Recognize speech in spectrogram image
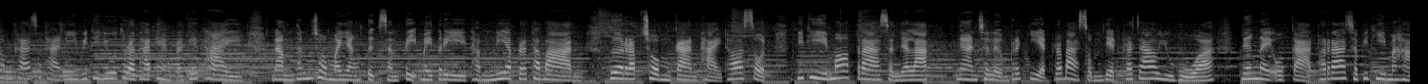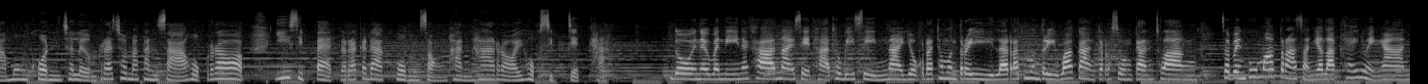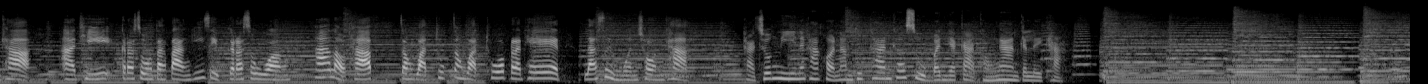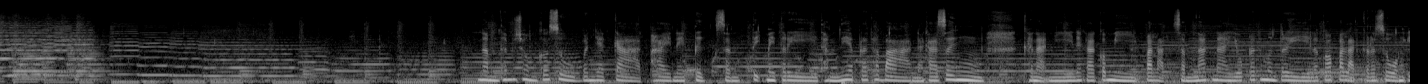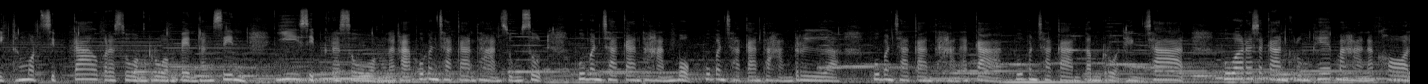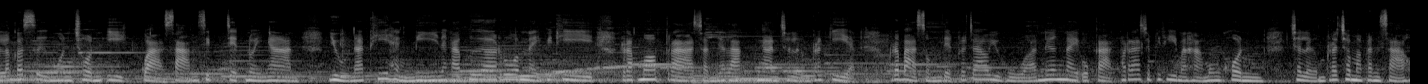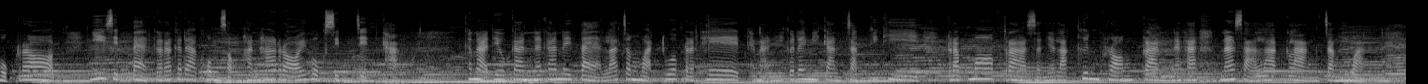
ชมคะสถานีวิทยุโทรทัศน์แห่งประเทศไทยนำท่านผู้ชมมายังตึกสันติไมตรีทำเนียบรัฐบาล เพื่อรับชมการถ่ายทอดสด พิธีมอบตราสัญลักษณ์ งานเฉลิมพระเกียรติพระบาทสมเด็จพระเจ้าอยู่หัว เนื่องในโอกาสพระราชพิธีมหามงคล เฉลิมพระชนมพรรษา 6 รอบ 28 กรกฎาคม 2567 ค่ะ โดยในวันนี้นะคะ นายเศรษฐาทวีสิน นายกรัฐมนตรี และรัฐมนตรีว่าการกระทรวงการคลัง จะเป็นผู้มอบตราสัญลักษณ์ให้หน่วยงานค่ะ อาทิกระทรวงต่างๆ 20 กระทรวง 5 เหล่าทัพ จังหวัดทุกจังหวัดทั่วประเทศ และสื่อมวลชนค่ะ ค่ะช่วงนี้นะคะ ขอนำทุกท่านเข้าสู่บรรยากาศของงานกันเลยค่ะ นำท่านผู้ชมเข้าสู่บรรยากาศภายในตึกสันติไมตรีทำเนียบรัฐบาลนะคะ ซึ่งขณะนี้นะคะก็มีปลัดสำนักนายกรัฐมนตรี แล้วก็ปลัดกระทรวงอีกทั้งหมด 19 กระทรวงรวมเป็นทั้งสิ้น 20 กระทรวงนะคะ ผู้บัญชาการทหารสูงสุด ผู้บัญชาการทหารบก ผู้บัญชาการทหารเรือ ผู้บัญชาการทหารอากาศ ผู้บัญชาการตำรวจแห่งชาติ ผู้ว่าราชการกรุงเทพมหานคร แล้วก็สื่อมวลชนอีกกว่า 37 หน่วยงาน อยู่ณที่แห่งนี้นะคะเพื่อร่วมในพิธีรับมอบตราสัญลักษณ์งานเฉลิมพระเกียรติ พระบาทสมเด็จพระเจ้าอยู่หัว เนื่องในโอกาสพระราชพิธีมหามงคล เฉลิมพระชมพรรษา 6 รอบ 28 กรกฎาคม 2567 ค่ะ ขณะเดียวกันนะคะในแต่ละจังหวัดทั่วประเทศ ขณะนี้ก็ได้มีการจัดพิธี รับมอบตราสัญลักษณ์ขึ้นพร้อมกันนะคะณศาลากลางจังหวัด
